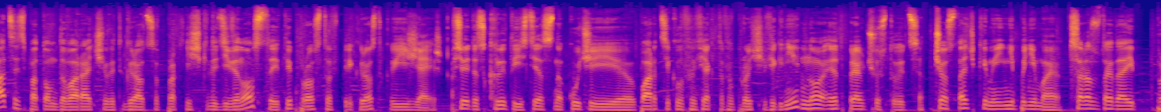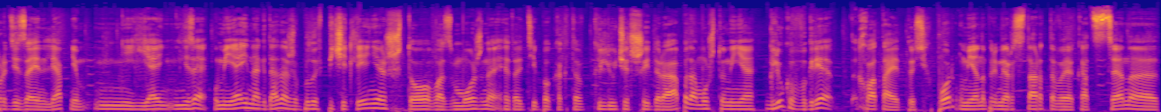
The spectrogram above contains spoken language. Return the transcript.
20, потом доворачивает градусов практически до 90, и ты просто в перекресток въезжаешь. Все это скрыто, естественно, кучей партиклов, эффектов и прочей фигни, но это прям чувствуется. Что с тачками, не понимаю. Сразу тогда и про дизайн ляпнем. Не, я не знаю, у меня иногда даже было впечатление, что, возможно, это типа как-то глючит шейдера, потому что у меня глюков в игре хватает до сих пор. У меня, например, стартовая кат-сцена,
